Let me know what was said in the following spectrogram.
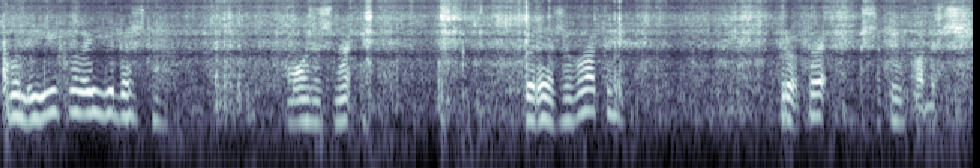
Колії, коли їдеш, то можеш не переживати про те, що ти впадеш.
